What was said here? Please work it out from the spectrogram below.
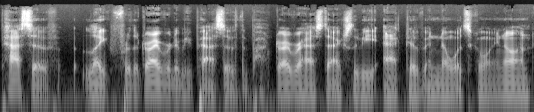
passive, like for the driver to be passive. The driver has to actually be active and know what's going on.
